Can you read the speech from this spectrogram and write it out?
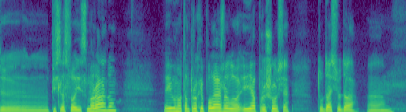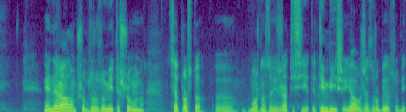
е, після сої смарагдом. І воно там трохи полежало, і я пройшовся туди-сюди е, генералом, щоб зрозуміти, що воно. Це просто е, можна заїжджати сіяти. Тим більше я вже зробив собі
